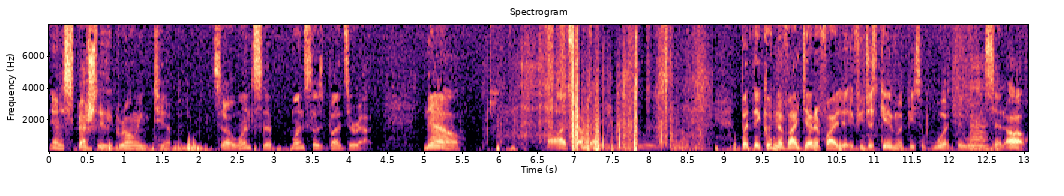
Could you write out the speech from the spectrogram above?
and especially the growing tip. So once the once those buds are out, now uh, somebody who is, but they couldn't have identified it if you just gave them a piece of wood. They wouldn't have said, "Oh,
